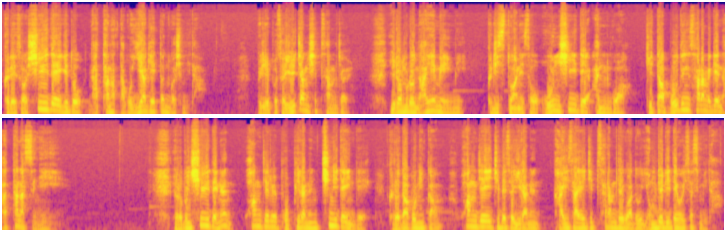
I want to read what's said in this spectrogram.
그래서 시위대에게도 나타났다고 이야기했던 것입니다. 빌립보서 1장 13절 이러므로 나의 매임이 그리스도 안에서 온 시대 안과 기타 모든 사람에게 나타났으니 여러분 시위대는 황제를 보필하는 친위대인데 그러다 보니까 황제의 집에서 일하는 가이사의 집 사람들과도 연결이 되어 있었습니다.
